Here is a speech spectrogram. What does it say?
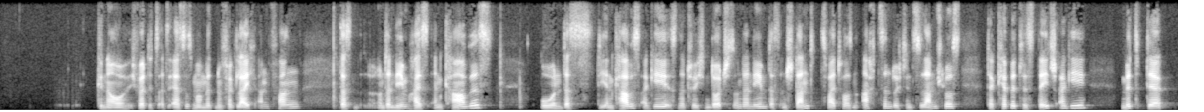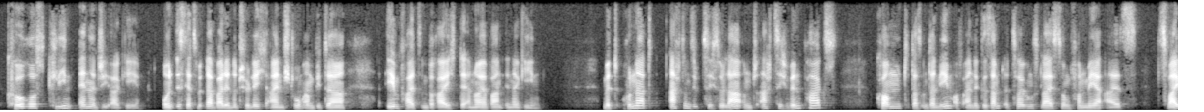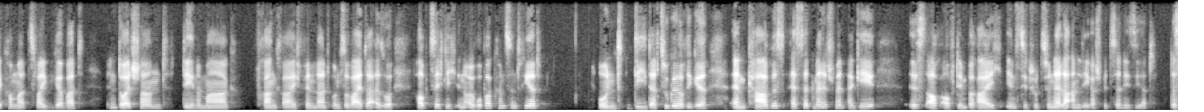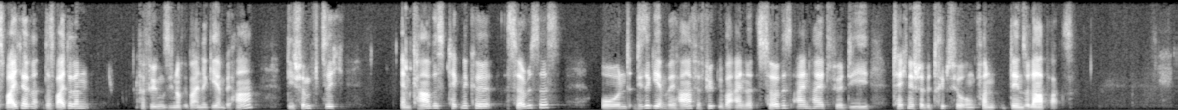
Genau, ich würde jetzt als erstes mal mit einem Vergleich anfangen. Das Unternehmen heißt Encarvis und das, die Encarvis AG ist natürlich ein deutsches Unternehmen, das entstand 2018 durch den Zusammenschluss der Capital Stage AG mit der Chorus Clean Energy AG und ist jetzt mittlerweile natürlich ein Stromanbieter ebenfalls im Bereich der erneuerbaren Energien. Mit 178 Solar- und 80 Windparks kommt das Unternehmen auf eine Gesamterzeugungsleistung von mehr als 2,2 Gigawatt in Deutschland, Dänemark, Frankreich, Finnland und so weiter, also hauptsächlich in Europa konzentriert. Und die dazugehörige Encarvis Asset Management AG ist auch auf den Bereich institutionelle Anleger spezialisiert. Des, Weichere, des Weiteren verfügen sie noch über eine GmbH, die schimpft sich Encarvis Technical Services und diese GmbH verfügt über eine Serviceeinheit für die technische Betriebsführung von den Solarparks.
